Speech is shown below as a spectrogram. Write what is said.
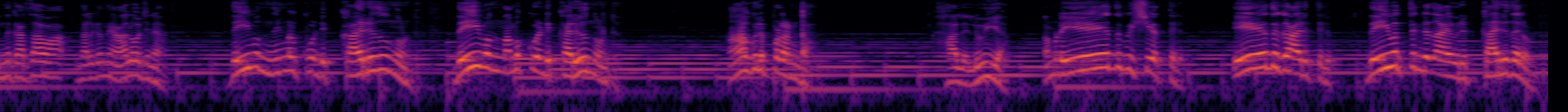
ഇന്ന് കർത്താവ് നൽകുന്ന ആലോചന ദൈവം നിങ്ങൾക്ക് വേണ്ടി കരുതുന്നുണ്ട്. ദൈവം നമുക്ക് വേണ്ടി കരുതുന്നുണ്ട്. ആകുലപ്പെടണ്ട. ഹലലൂയ നമ്മുടെ ഏത് വിഷയത്തിലും ഏത് കാര്യത്തിലും ദൈവത്തിന്റെതായ ഒരു കരുതലുണ്ട്.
